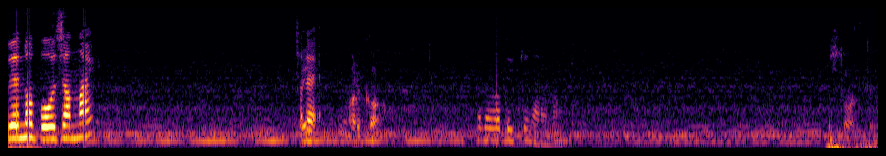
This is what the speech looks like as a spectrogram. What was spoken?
上の棒じゃない？それれはできないな。ちょっと待ってね。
